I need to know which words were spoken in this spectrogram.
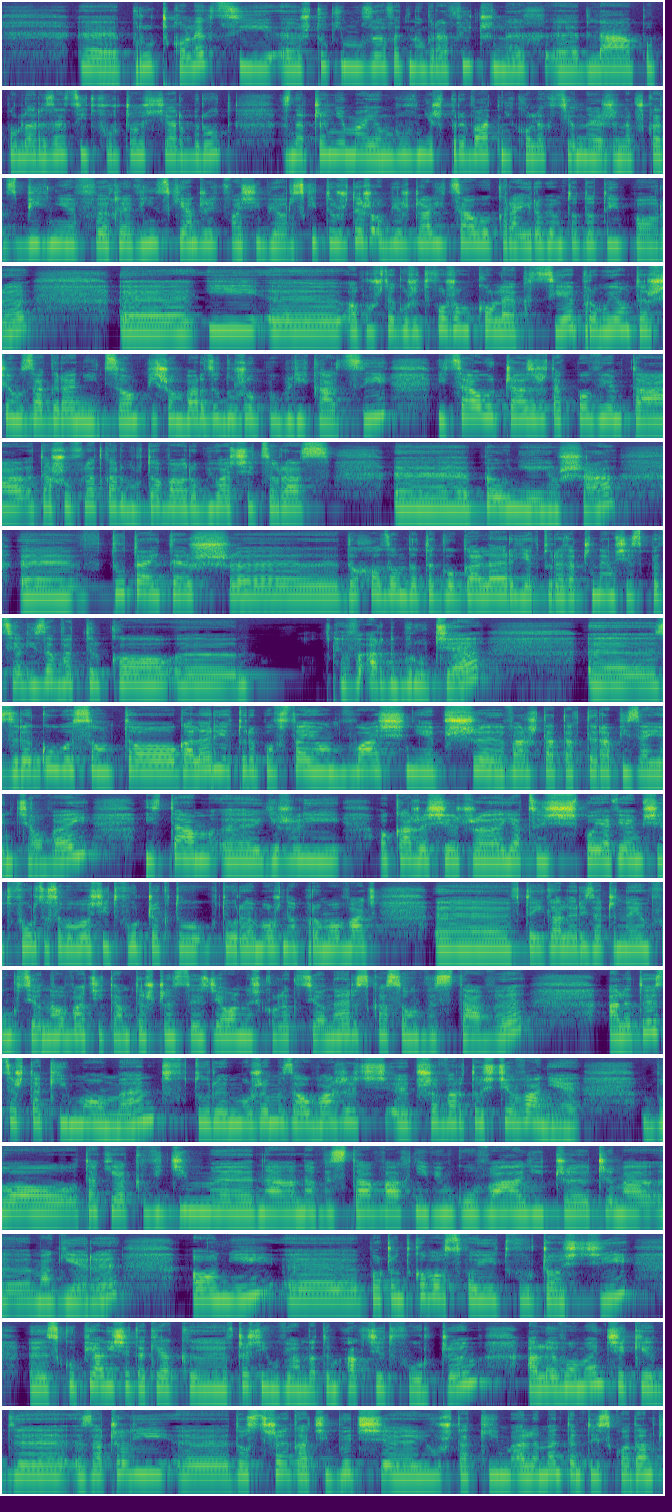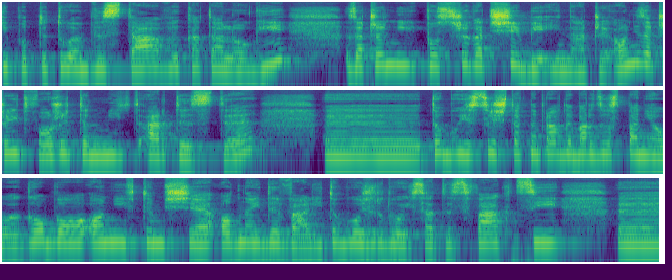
E, prócz kolekcji e, sztuki muzeów etnograficznych e, dla popularyzacji twórczości Arbrut znaczenie mają również prywatni kolekcjonerzy, na przykład Zbigniew Chlewiński, Andrzej Kwasibiorski, którzy też objeżdżali cały kraj, robią to do tej pory. I oprócz tego, że tworzą kolekcje, promują też się za granicą, piszą bardzo dużo publikacji i cały czas, że tak powiem, ta, ta szufladka arbrutowa robiła się coraz pełniejsza. E, tutaj też e, dochodzą do tego galerie, które zaczynają się specjalizować tylko e, w artbrucie. Z reguły są to galerie, które powstają właśnie przy warsztatach terapii zajęciowej i tam, jeżeli okaże się, że jacyś pojawiają się twórcy, osobowości twórcze, które można promować, w tej galerii zaczynają funkcjonować i tam też często jest działalność kolekcjonerska, są wystawy ale to jest też taki moment, w którym możemy zauważyć e, przewartościowanie, bo tak jak widzimy na, na wystawach, nie wiem, Głowali czy, czy e, Magiery, oni e, początkowo w swojej twórczości skupiali się, tak jak e, wcześniej mówiłam, na tym akcie twórczym, ale w momencie, kiedy zaczęli e, dostrzegać i być już takim elementem tej składanki pod tytułem wystawy, katalogi, zaczęli postrzegać siebie inaczej. Oni zaczęli tworzyć ten mit artysty. To jest coś tak naprawdę bardzo wspaniałego, bo oni w tym się odnajdywali. To było źródło ich satysfakcji.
